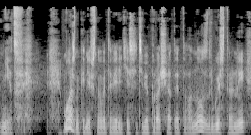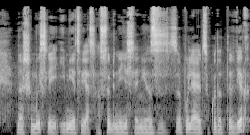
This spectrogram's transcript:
нет. Можно, конечно, в это верить, если тебе проще от этого, но, с другой стороны, наши мысли имеют вес, особенно если они запуляются куда-то вверх,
